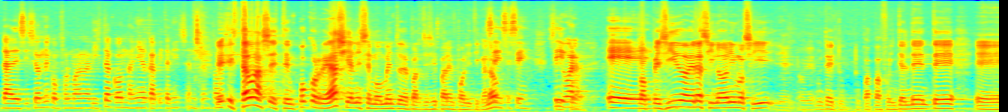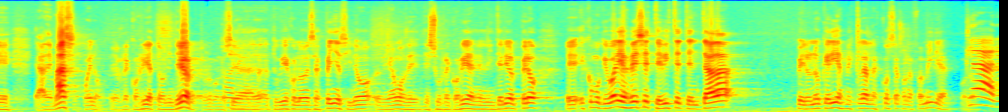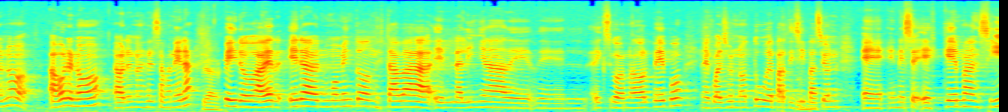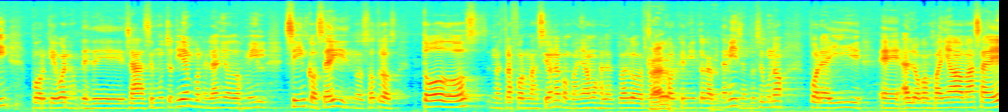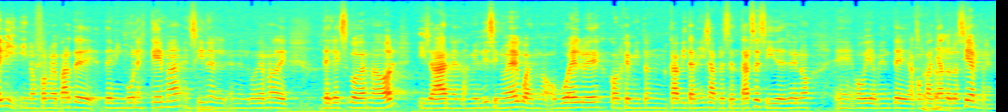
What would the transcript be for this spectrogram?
la, decisión de conformar una lista con Daniel Capitanich en ese entonces. Eh, estabas este, un poco reacia en ese momento de participar en política, ¿no? Sí, sí, sí. Sí, bueno. Eh, tu apellido era sinónimo, sí, obviamente tu, tu, papá fue intendente, además, bueno, recorría todo el interior, yo lo conocía a, tu viejo no de esas peñas, sino, digamos, de, sus recorridas en el interior. Pero eh, es como que varias veces te viste tentada, pero no querías mezclar las cosas con la familia. Claro, no? ahora no, ahora no es de esa manera. Pero, a ver, era en un momento donde estaba en la línea del ex gobernador Pepo, en el cual yo no tuve participación eh, en ese esquema en sí, porque, bueno, desde ya hace mucho tiempo, en el año 2005 o 2006, nosotros todos, nuestra formación, acompañamos al actual gobernador Jorge Milto Capitanilla. Entonces uno por ahí eh, lo acompañaba más a él y, no formé parte de, ningún esquema en sí en el, gobierno de, del ex gobernador y ya en el 2019 cuando vuelve Jorge Milton Capitanilla a presentarse, sigue de lleno, eh, obviamente acompañándolo siempre.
